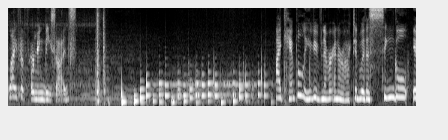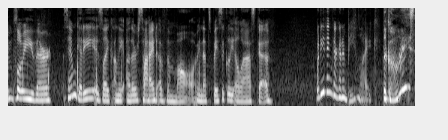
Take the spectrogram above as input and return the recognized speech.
life affirming B sides. I can't believe you've never interacted with a single employee there. Sam Goody is like on the other side of the mall. I mean, that's basically Alaska. What do you think they're going to be like? The guys?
